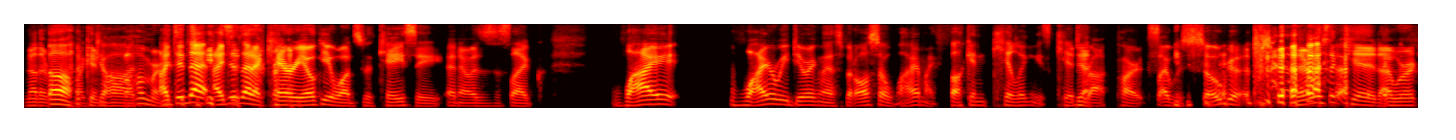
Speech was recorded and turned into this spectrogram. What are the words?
Another oh my fucking god bummer. i did that i did that at Christ. karaoke once with casey and it was just like why why are we doing this? But also, why am I fucking killing these Kid Yeah. Rock parts? I was so good. there was a kid I work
